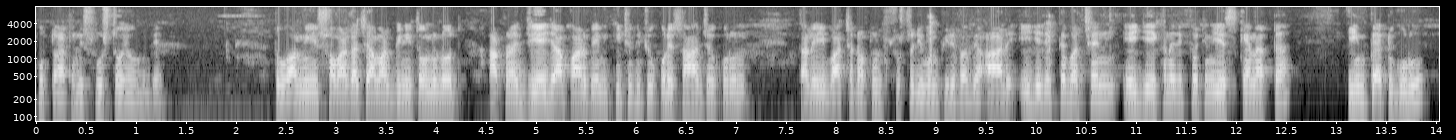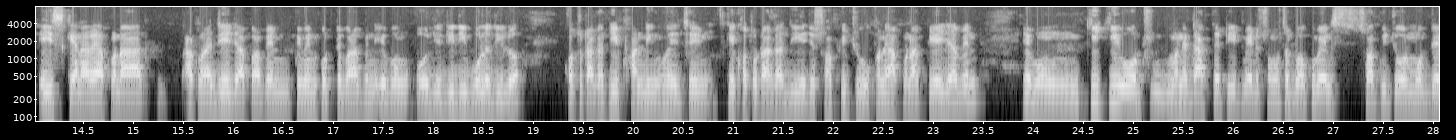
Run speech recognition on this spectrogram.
খুব তাড়াতাড়ি সুস্থ হয়ে উঠবে। তো আমি সবার কাছে আমার বিনীত অনুরোধ, আপনারা যে যা পারবেন কিছু কিছু করে সাহায্য করুন, তাহলে এই বাচ্চাটা নতুন সুস্থ জীবন ফিরে পাবে। আর এই যে দেখতে পাচ্ছেন, এই যে এখানে দেখতে পাচ্ছেন এই স্ক্যানারটা ইম্প্যাক্ট গুরু এই স্ক্যানারে আপনারা আপনারা যে যা পাবেন পেমেন্ট করতে পারবেন এবং ও যে দিদি বলে দিল, কত টাকা কি ফান্ডিং হয়েছে, কে কত টাকা দিয়েছে সব কিছু ওখানে আপনারা পেয়ে যাবেন এবং কি কি ওর মানে ডাক্তার ট্রিটমেন্টের সমস্ত ডকুমেন্টস সব কিছু ওর মধ্যে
